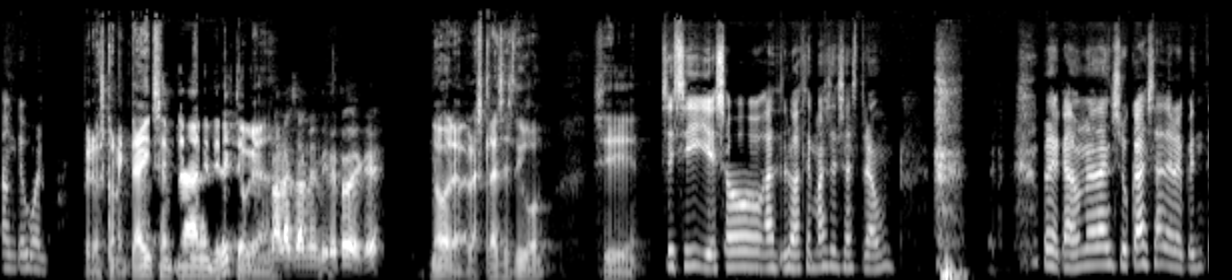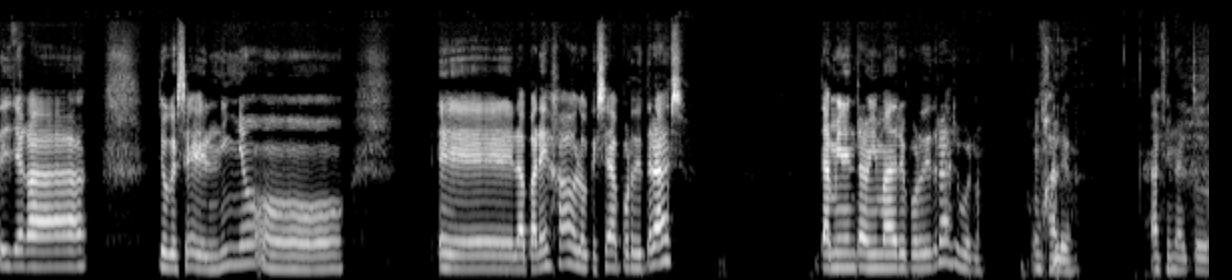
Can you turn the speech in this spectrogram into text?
Aunque bueno, ¿Pero os conectáis en plan en directo o qué? ¿No las dan en directo de qué? No, la- las clases digo. Sí. sí, sí, y eso lo hace más desastre aún. Porque cada uno da en su casa, de repente llega, yo qué sé, el niño o eh, la pareja o lo que sea por detrás. También entra mi madre por detrás. Bueno, un jaleo. Al final todo.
